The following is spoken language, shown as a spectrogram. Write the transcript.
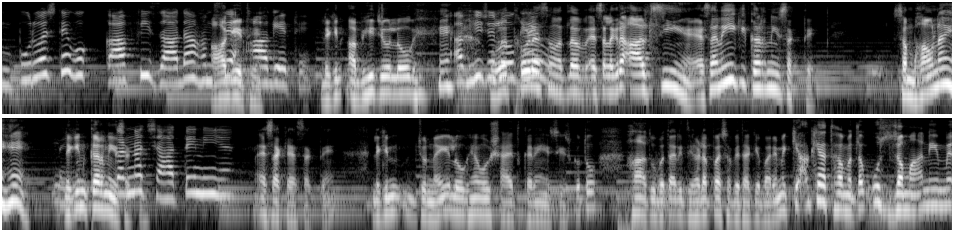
पूर्वज थे वो काफ़ी ज़्यादा हमसे आगे थे। आगे थे। लेकिन अभी जो लोग हैं अभी जो वो लोग थोड़ा सा मतलब ऐसा लग रहा है आलसी हैं। ऐसा नहीं कि कर नहीं सकते। संभावनाएँ हैं लेकिन कर नहीं करना सकते। चाहते नहीं है। ऐसा कह सकते हैं। लेकिन जो नए लोग हैं वो शायद करें इस चीज़ को। तो हाँ तू बता रही थी हड़प्पा सभ्यता के बारे में क्या क्या था? मतलब उस जमाने में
